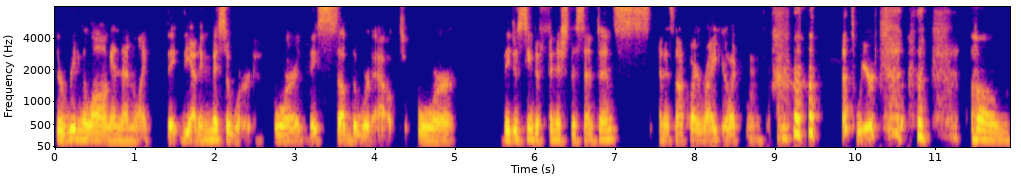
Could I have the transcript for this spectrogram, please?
they're reading along and then like they yeah they miss a word or they sub the word out or they just seem to finish the sentence and it's not quite right you're like hmm. that's weird um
